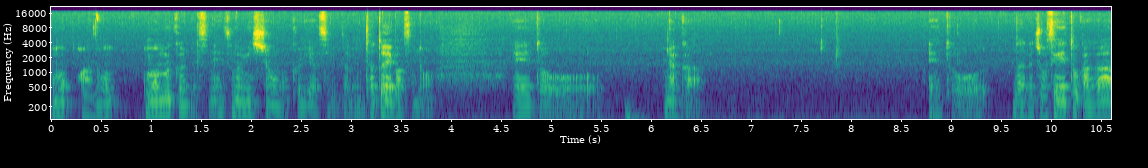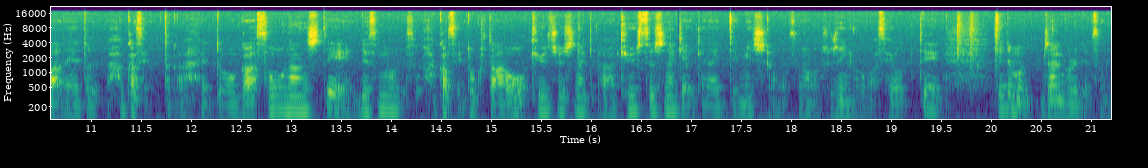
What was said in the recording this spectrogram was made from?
あの赴くんですね。そのミッションをクリアするために。例えばそのえっ、ー、となんかえっ、ー、となんか女性とかが、えーと、博士だったか、えーと、が遭難してでその博士ドクターを救出しなきゃあ救出しなきゃいけないっていうミッションをその主人公が背負ってででもジャングルでその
